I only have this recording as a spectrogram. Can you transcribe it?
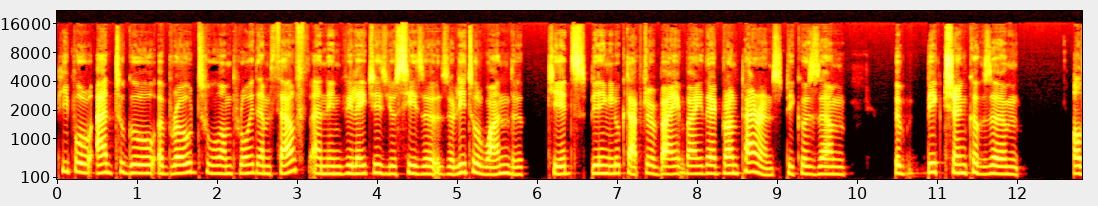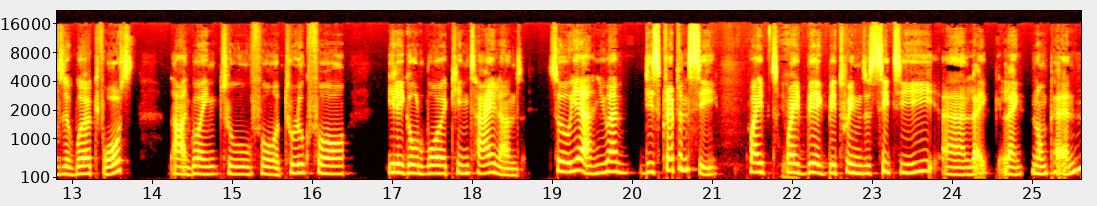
people had to go abroad to employ themselves. And in villages, you see the, the little one, the kids being looked after by, by their grandparents because, um, a big chunk of the of the workforce are going to for to look for illegal work in Thailand. So yeah, you have discrepancy quite yeah. quite big between the city uh, like like Phnom Penh,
